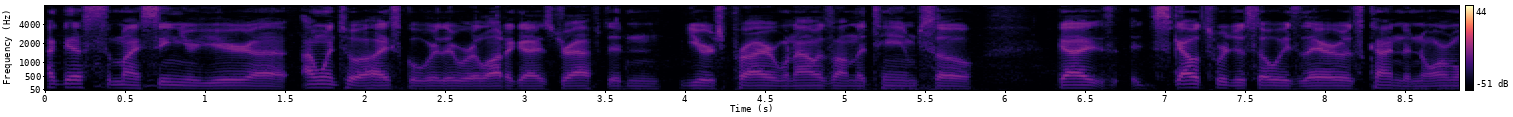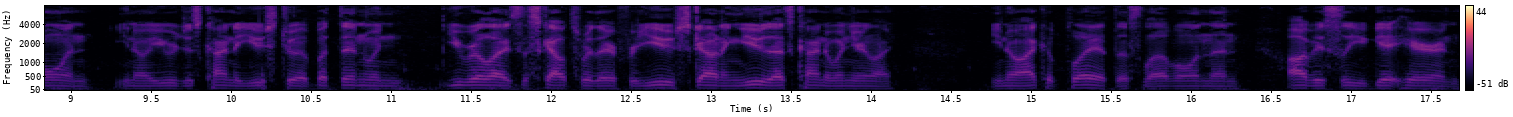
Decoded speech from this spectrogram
I guess my senior year, uh, I went to a high school where there were a lot of guys drafted in years prior when I was on the team. So, guys, scouts were just always there. It was kind of normal, and you know, you were just kind of used to it. But then when you realize the scouts were there for you, scouting you, that's kind of when you're like, you know, I could play at this level. And then obviously you get here and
